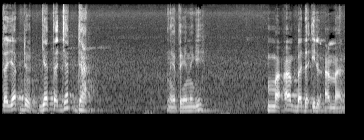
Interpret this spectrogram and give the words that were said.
Tajaddud. Dia tajaddad Nak kata lagi Ma'abada'il amal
